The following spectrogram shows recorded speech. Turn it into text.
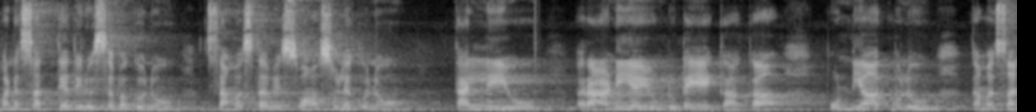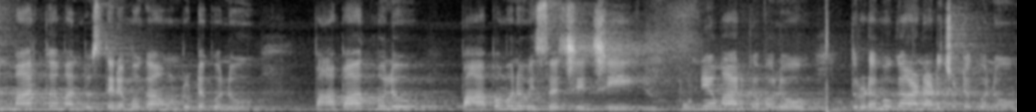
మన సత్య తిరుసభకును సమస్త విశ్వాసులకును తల్లియు రాణియయుండుటయే కాక పుణ్యాత్ములు తమ సన్మార్గమందు స్థిరముగా ఉండుటకును పాపాత్ములు పాపమును విసర్జించి పుణ్యమార్గములో దృఢముగా నడుచుటకును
